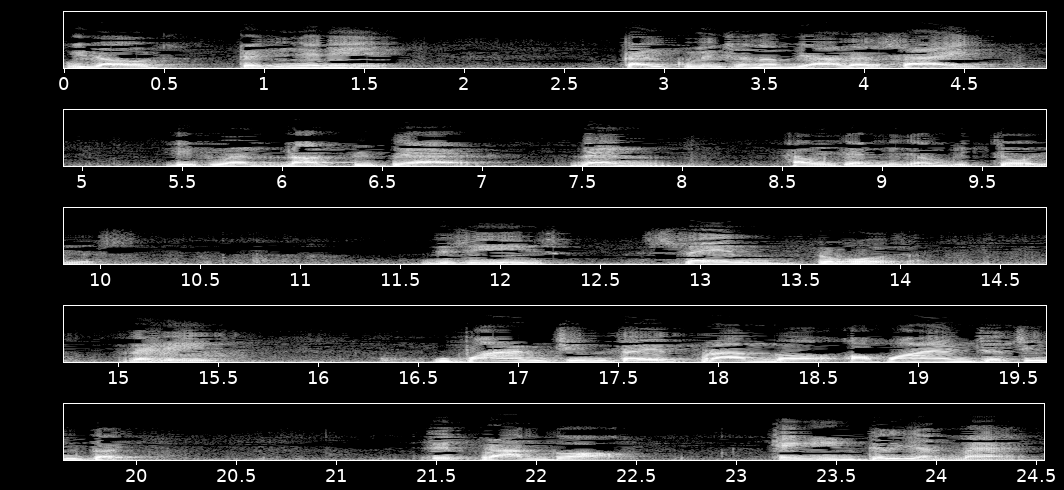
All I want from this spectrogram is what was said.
Without taking any calculation of the other side, if you are not prepared, then how you can become victorious? This is same proposal. That is, upayam chintayat pragya apayam cha chintayat. A pragya, an intelligent man,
